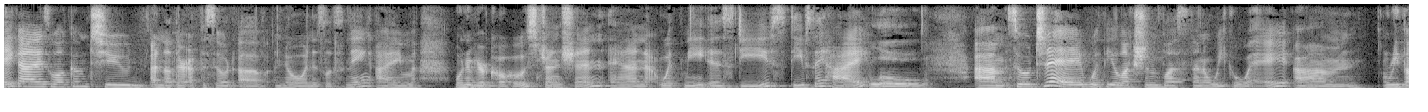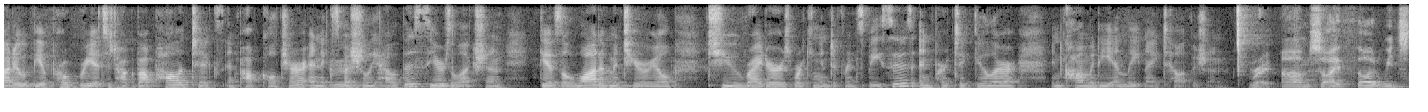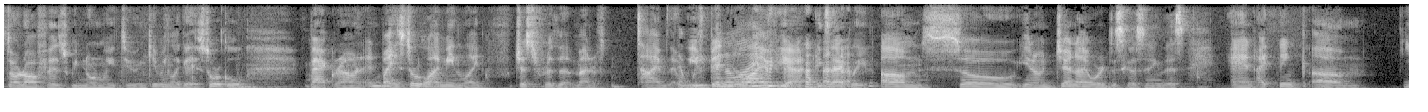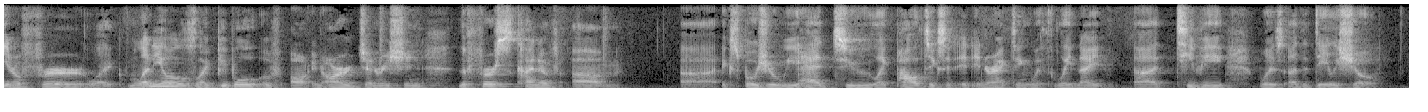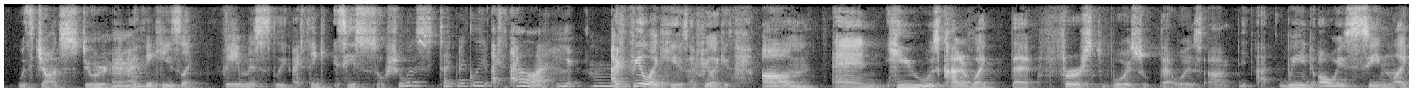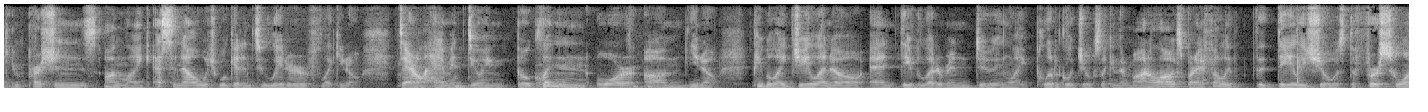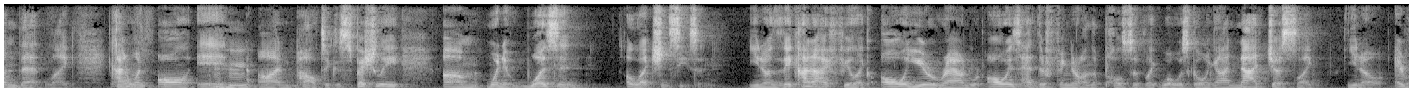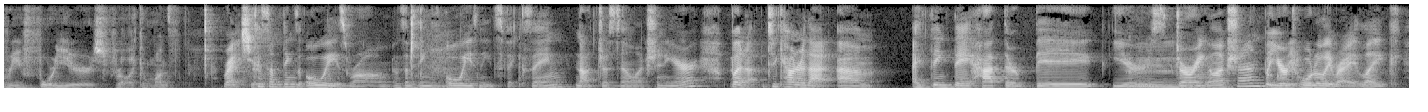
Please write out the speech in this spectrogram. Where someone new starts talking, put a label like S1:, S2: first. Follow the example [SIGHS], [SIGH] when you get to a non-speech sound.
S1: Hey guys, welcome to another episode of No One Is Listening. I'm one of your co hosts, Jen Shin, and with me is Steve. Steve, say hi.
S2: Hello.
S1: Um, so, today, with the elections less than a week away, um, we thought it would be appropriate to talk about politics and pop culture, and especially how this year's election gives a lot of material to writers working in different spaces, in particular in comedy and late night television.
S2: Right. Um, so I thought we'd start off as we normally do and giving like a historical background. And by historical, I mean like just for the amount of time that,
S1: That
S2: we've,
S1: we've
S2: been,
S1: been
S2: alive.
S1: alive.
S2: yeah, [LAUGHS] exactly. Um, so, you know, Jen and I were discussing this. And I think, um, you know, for like millennials, like people of our, in our generation, the first kind of um, uh, exposure we had to like politics and, and interacting with late night uh, TV was uh, the Daily Show with Jon Stewart, and I think he's like famously. I think is he socialist technically? I, I,
S1: Oh, yeah. mm,
S2: I feel like he is. I feel like he is. Um, and he was kind of like that first voice that was. Um, we'd always seen like impressions on like SNL, which we'll get into later, of like you know Darrell Hammond doing Bill Clinton, or um, you know people like Jay Leno and David Letterman doing like political jokes like in their monologues. But I felt like the Daily Show was the first one that like kind of went all in on politics, especially um, when it wasn't election season. You know, they kind of I feel like all year round were always had their finger on the pulse of like what was going on, not just like you know every four years for like a month.
S1: Right, because something's always wrong and something always needs fixing, not just an election year. But to counter that, um, I think they had their big years during election. But you're
S2: Mm.
S1: Totally right. Like,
